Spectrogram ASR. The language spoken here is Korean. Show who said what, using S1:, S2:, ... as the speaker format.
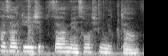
S1: 사사기 13에서 16장.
